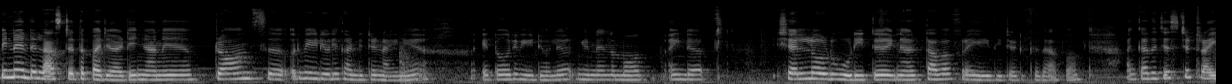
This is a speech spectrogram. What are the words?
പിന്നെ എന്റെ ലാസ്റ്റത്തെ പരിപാടി ഞാൻ പ്രോൺസ് ഒരു വീഡിയോയിൽ കണ്ടിട്ടുണ്ടായിന്. ഏതോ ഒരു വീഡിയോയിൽ ഇങ്ങനെ നമ്മൾ അതിന്റെ ഷെല്ലോട് കൂടിയിട്ട് ഇങ്ങനെ തവ ഫ്രൈ ചെയ്തിട്ട് എടുക്കുന്നത്. അപ്പം എനിക്കത് ജസ്റ്റ് ട്രൈ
